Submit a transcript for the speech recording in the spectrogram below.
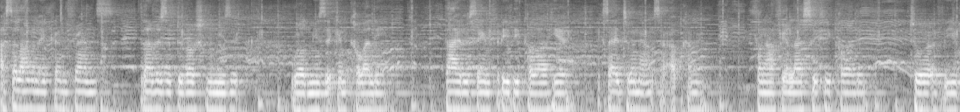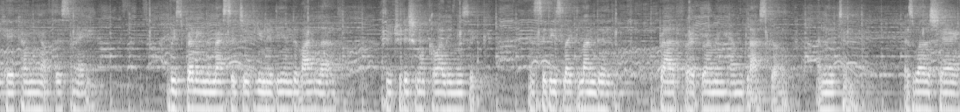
Assalamu alaikum, friends, lovers of devotional music, world music, and Qawwali. Tahir Hussein Faridi Qawwal here, excited to announce our upcoming Fanna-Fi-Allah Sufi Qawwali tour of the UK coming up this May. We'll be spreading the message of unity and divine love through traditional Qawwali music in cities like London, Bradford, Birmingham, Glasgow, and Luton, as well as sharing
